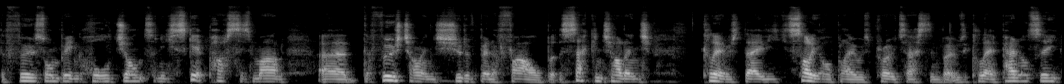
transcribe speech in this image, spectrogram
The first one being Hall Johnson, he skipped past his man. Uh, the first challenge should have been a foul, but the second challenge, clear as day, the Solihull player was protesting, but it was a clear penalty.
